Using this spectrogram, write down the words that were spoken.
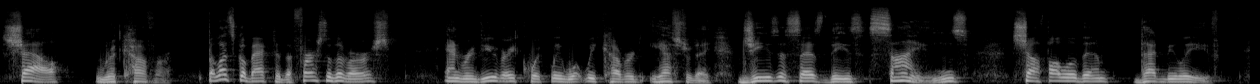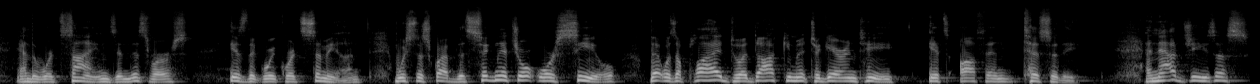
shall recover. But let's go back to the first of the verse and review very quickly what we covered yesterday. Jesus says, These signs shall follow them that believe. And the word signs in this verse is the Greek word semeion, which described the signature or seal that was applied to a document to guarantee its authenticity. And now Jesus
